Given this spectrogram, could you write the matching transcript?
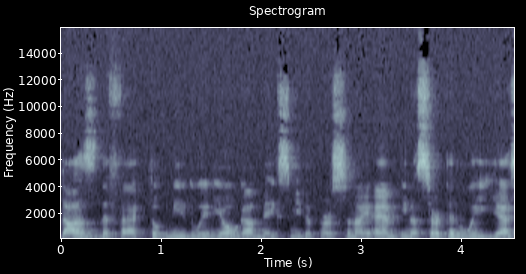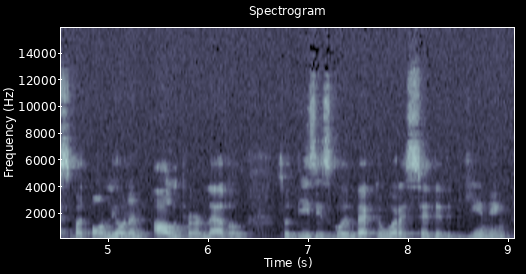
does the fact of me doing yoga makes me the person I am? In a certain way, yes, but only on an outer level. So this is going back to what I said at the beginning.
